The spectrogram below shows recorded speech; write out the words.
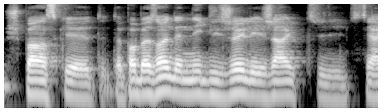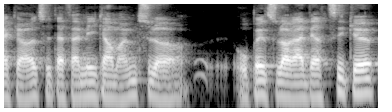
Je pense que t'as pas besoin de négliger les gens que tu, tu tiens à cœur. C'est ta famille quand même. Tu leur, au pire, tu leur avertis que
